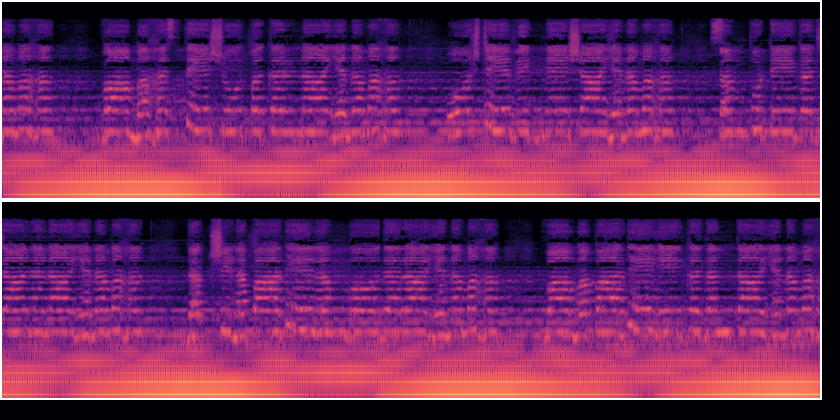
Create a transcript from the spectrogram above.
नमः वामहस्ते शूर्पकर्णाय नमः ओष्ठे विघ्नेशाय नमः सम्पुटे गजाननाय नमः दक्षिणपादे लम्बोदराय नमः वामपादे एकदन्ताय नमः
